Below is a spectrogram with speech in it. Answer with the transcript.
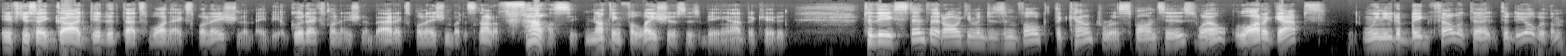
if you say God did it, that's one explanation. It may be a good explanation, a bad explanation, but it's not a fallacy. Nothing fallacious is being advocated. To the extent that argument is invoked, the counter response is well, a lot of gaps, we need a big fella to, to deal with them.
